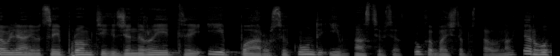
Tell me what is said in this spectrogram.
вставляю цей промптик, generate і пару секунд, і в нас ця вся штука, бачите, поставлена в чергу.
